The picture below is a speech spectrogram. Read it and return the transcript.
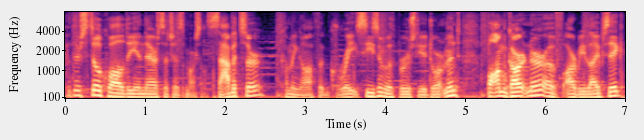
but there's still quality in there, such as Marcel Sabitzer, coming off a great season with Borussia Dortmund, Baumgartner of RB Leipzig,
